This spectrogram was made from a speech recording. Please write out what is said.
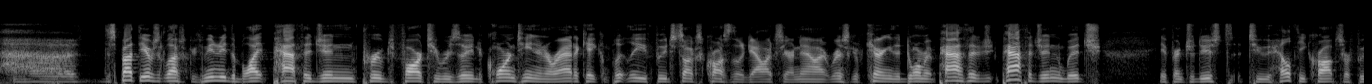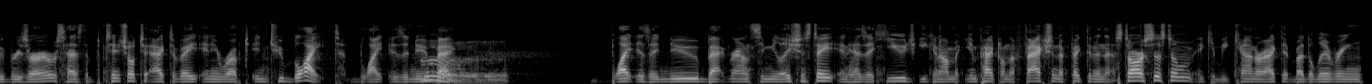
Despite the efforts of the galactic community, the blight pathogen proved far too resilient to quarantine and eradicate completely. Food stocks across the galaxy are now at risk of carrying the dormant pathogen, which, if introduced to healthy crops or food reserves, has the potential to activate and erupt into blight. Blight is a new back. Hmm. Blight is a new background simulation state and has a huge economic impact on the faction affected in that star system. It can be counteracted by delivering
